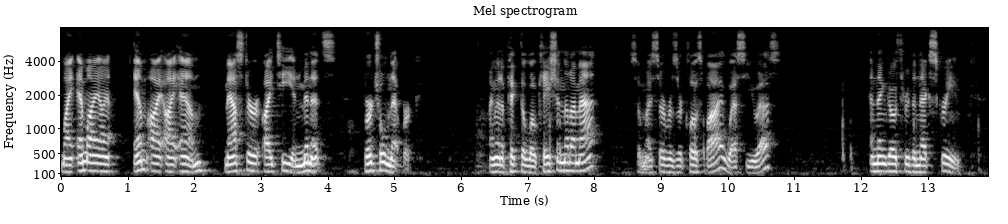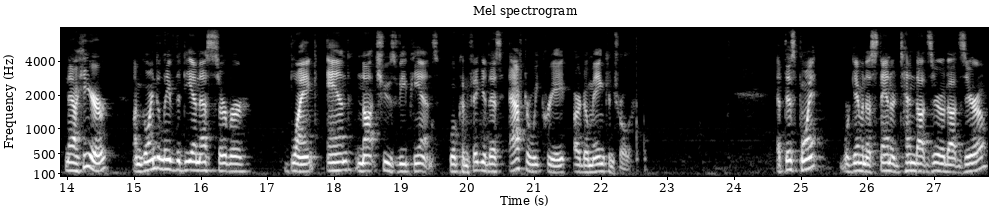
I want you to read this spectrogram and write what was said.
my MIIM, Master IT in Minutes, virtual network. I'm going to pick the location that I'm at. So my servers are close by, West US and then go through the next screen. Now here, I'm going to leave the DNS server blank and not choose VPNs. We'll configure this after we create our domain controller. At this point, we're given a standard 10.0.0.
